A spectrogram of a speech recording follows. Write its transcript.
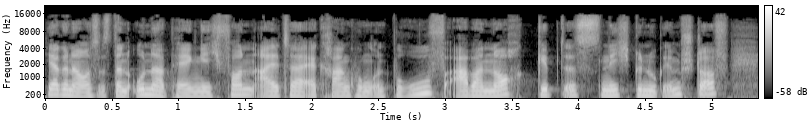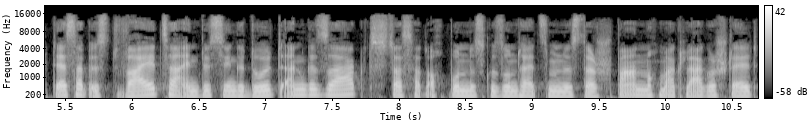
Ja, genau. Es ist dann unabhängig von Alter, Erkrankung und Beruf. Aber noch gibt es nicht genug Impfstoff. Deshalb ist weiter ein bisschen Geduld angesagt. Das hat auch Bundesgesundheitsminister Spahn nochmal klargestellt.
